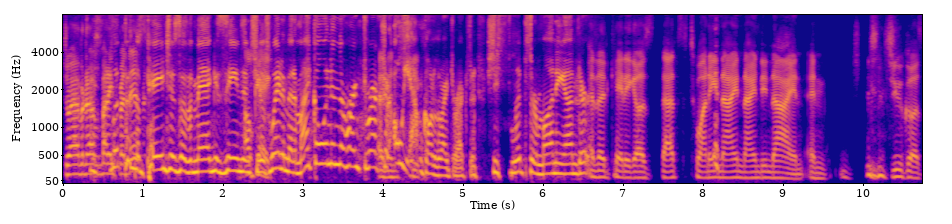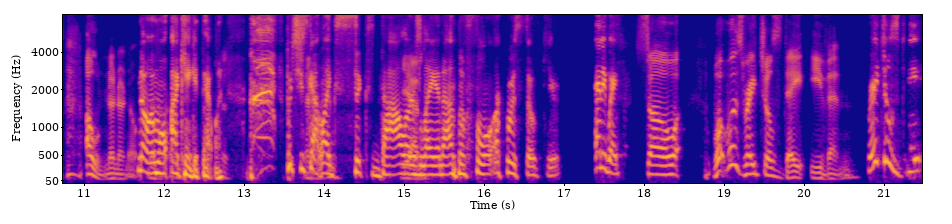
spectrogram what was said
do i have enough money for this the pages of the magazines and she goes, wait a minute, am I going in the right direction? Oh, yeah, I'm going in the right direction. She slips her money under. and then katie goes that's 29.99 and Ju goes oh no no no No, no, won't. I can't get that one. But she's got like six dollars laying on the floor. It was so cute. Anyway, so what was rachel's date even Rachel's date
